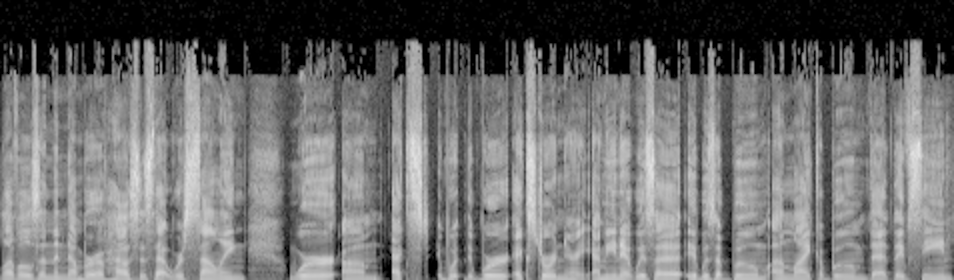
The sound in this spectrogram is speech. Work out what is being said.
levels and the number of houses that were selling were um, ex- were extraordinary. I mean, it was a it was a boom, unlike a boom that they've seen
